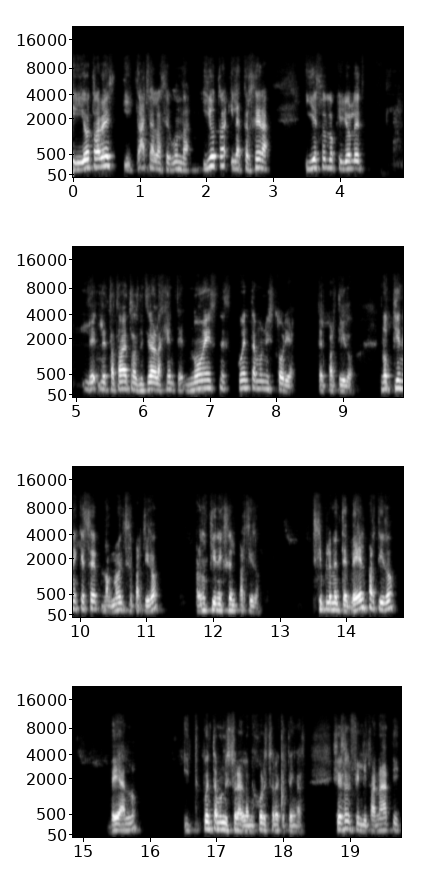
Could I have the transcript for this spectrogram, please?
y otra vez, y cacha la segunda, y otra, y la tercera. Y eso es lo que yo le, le, trataba de transmitir a la gente. No es, cuéntame una historia del partido. No tiene que ser, normalmente es el partido, pero no tiene que ser el partido. Simplemente ve el partido, véanlo, y cuéntame una historia, la mejor historia que tengas. Si es el Filifanati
